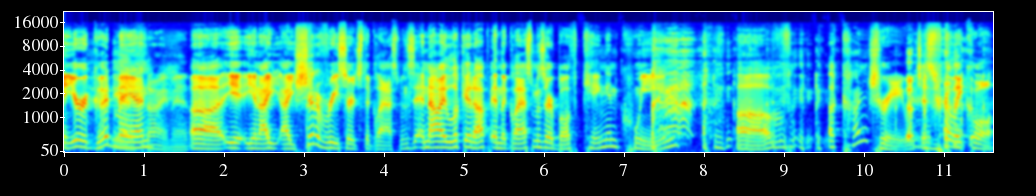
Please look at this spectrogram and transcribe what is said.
and you're a good man. sorry, man. Uh, you, you know, I, I should have researched the Glassmans, and now I look it up, and the Glassmans are both king and queen of a country, which is really cool.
